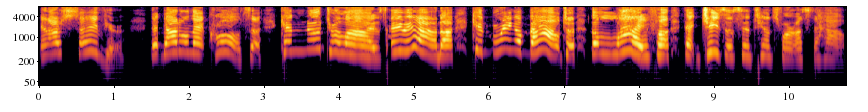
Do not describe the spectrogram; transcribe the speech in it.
and our Savior that died on that cross uh, can neutralize, amen, uh, can bring about uh, the life uh, that Jesus intends for us to have,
